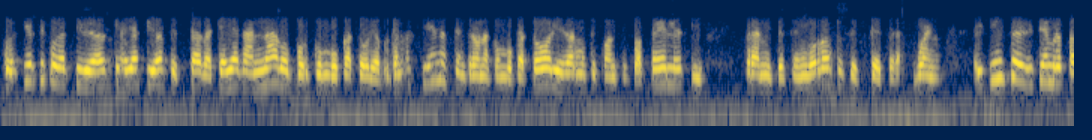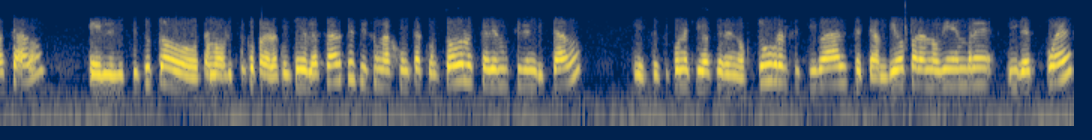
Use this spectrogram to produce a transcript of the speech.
cualquier tipo de actividad que haya sido aceptada, que haya ganado por convocatoria, porque además tienes que entrar a una convocatoria y dar no sé cuántos papeles y trámites engorrosos, etcétera. Bueno, el 15 de diciembre pasado, el Instituto Tamaulipeco para la Cultura y las Artes hizo una junta con todos los que habíamos sido invitados, que se supone que iba a ser en octubre el festival, se cambió para noviembre y después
